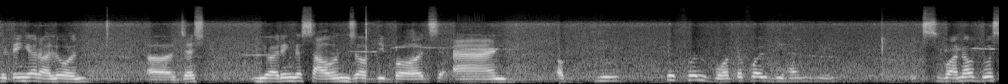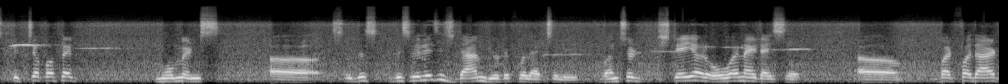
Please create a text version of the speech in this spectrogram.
sitting here alone, uh, just hearing the sounds of the birds and a beautiful waterfall behind me. It's one of those picture perfect moments uh, so this this village is damn beautiful actually. One should stay here overnight, I say. Uh, but for that,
